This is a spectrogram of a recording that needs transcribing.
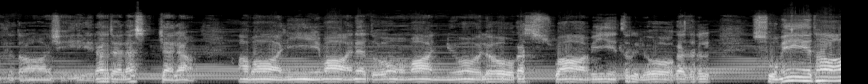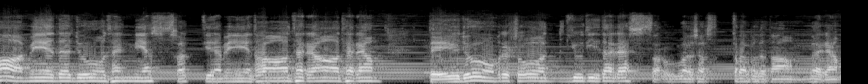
ഘൃതാശീരജലശ്ചല അമാനീമാനതോ മാന്യോ ലോകസ്വാമി ത്രിലോകധൃൽ സുമേധാമേധജോധന്യ സത്യമേധാധരാധരാം തേജോ വൃഷോദ്യുതിതര സർവശസ്ത്രഭൃതാംബരം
